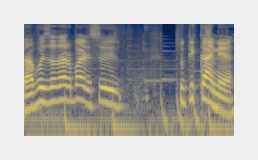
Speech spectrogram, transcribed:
Да вы задорбались и тупиками.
